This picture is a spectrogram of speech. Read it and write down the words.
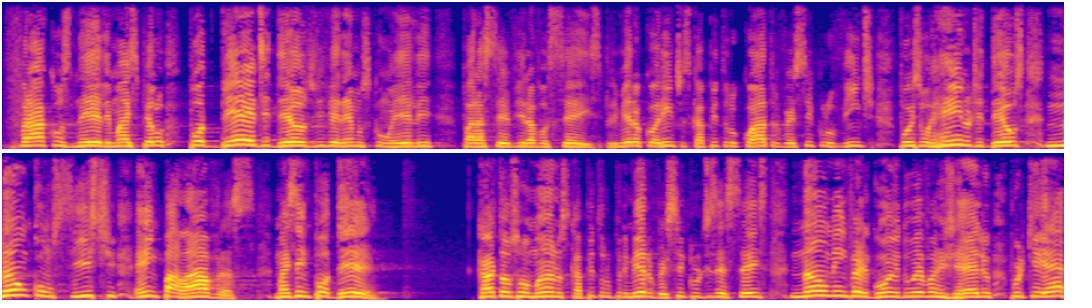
fracos nele, mas pelo poder de Deus viveremos com ele para servir a vocês. 1 Coríntios capítulo 4, versículo 20, pois o reino de Deus não consiste em palavras, mas em poder. Carta aos Romanos, capítulo 1, versículo 16: Não me envergonho do Evangelho, porque é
